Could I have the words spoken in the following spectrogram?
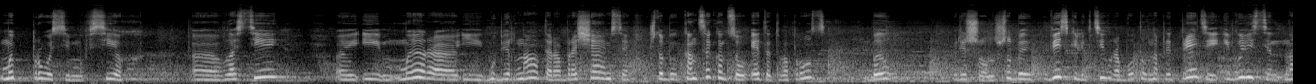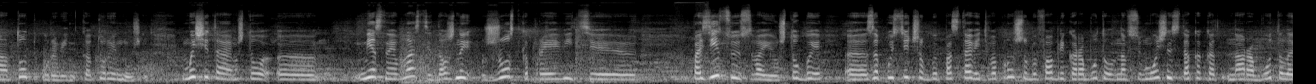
мы просим всех э, властей э, и мэра, и губернатора, обращаемся, чтобы в конце концов этот вопрос был решен, чтобы весь коллектив работал на предприятии и вывести на тот уровень, который нужен. Мы считаем, что э, местные власти должны жестко проявить э, позицию свою, чтобы э, запустить, чтобы поставить вопрос, чтобы фабрика работала на всю мощность, так как она работала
